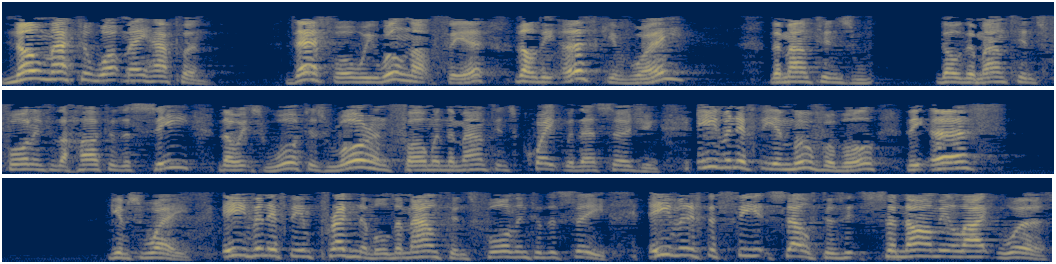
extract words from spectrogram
no matter what may happen. Therefore, we will not fear, though the earth give way, the mountains, though the mountains fall into the heart of the sea, though its waters roar and foam, and the mountains quake with their surging. Even if the immovable, the earth, gives way. Even if the impregnable, the mountains, fall into the sea. Even if the sea itself does its tsunami like worst.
